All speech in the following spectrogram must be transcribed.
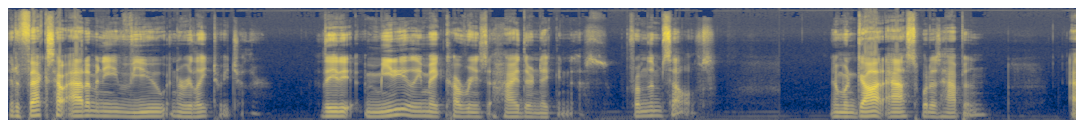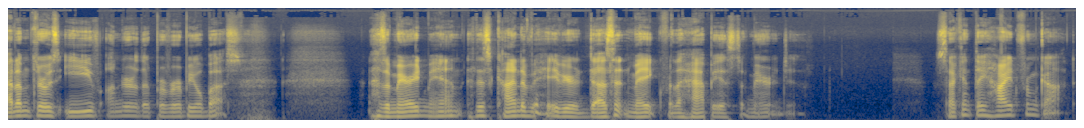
it affects how Adam and Eve view and relate to each other. They immediately make coverings to hide their nakedness from themselves. And when God asks what has happened, Adam throws Eve under the proverbial bus. As a married man, this kind of behavior doesn't make for the happiest of marriages. Second, they hide from God.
